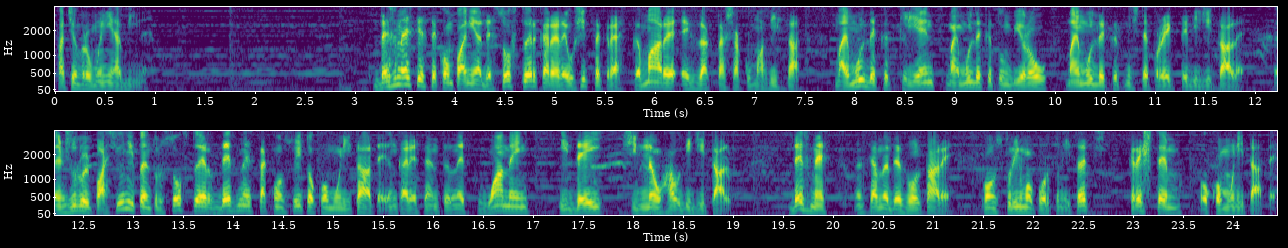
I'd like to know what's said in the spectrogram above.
facem România bine. DevNest este compania de software care a reușit să crească mare exact așa cum a visat. Mai mult decât clienți, mai mult decât un birou, mai mult decât niște proiecte digitale. În jurul pasiunii pentru software, DevNest a construit o comunitate în care se întâlnesc oameni, idei și know-how digital. DevNest înseamnă dezvoltare. Construim oportunități, creștem o comunitate.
